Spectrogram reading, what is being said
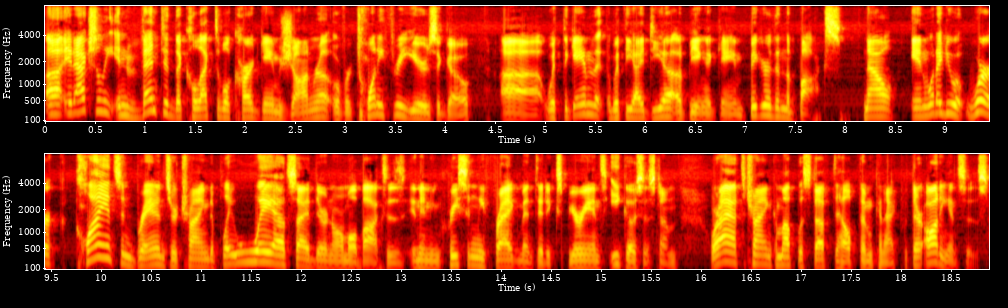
Uh, it actually invented the collectible card game genre over 23 years ago, uh, with the game that with the idea of being a game bigger than the box. Now, in what I do at work, clients and brands are trying to play way outside their normal boxes in an increasingly fragmented experience ecosystem, where I have to try and come up with stuff to help them connect with their audiences.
